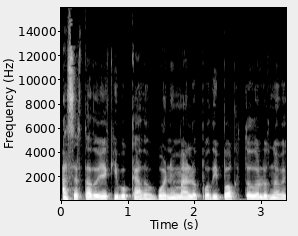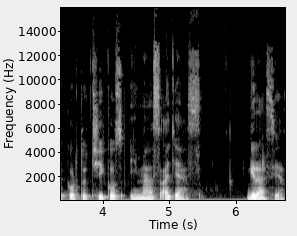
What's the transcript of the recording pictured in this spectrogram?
Acertado y equivocado, bueno y malo, podipoc, todos los nueve cortos chicos y más allá. Gracias.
